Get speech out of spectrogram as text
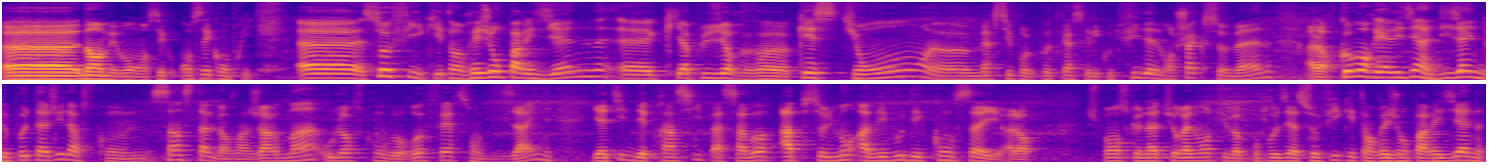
Euh, non, mais bon, on s'est, compris. Euh, Sophie, qui est en région parisienne, euh, qui a plusieurs questions. Merci pour le podcast qu'elle écoute fidèlement chaque semaine. Alors, comment réaliser un design de potager lorsqu'on s'installe dans un jardin ou lorsqu'on veut refaire son design? Y a-t-il des principes à savoir? Absolument Avez-vous des conseils? Alors, je pense que naturellement, tu vas proposer à Sophie, qui est en région parisienne,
